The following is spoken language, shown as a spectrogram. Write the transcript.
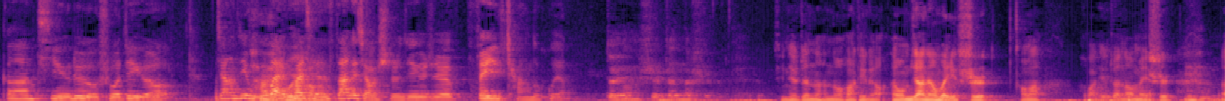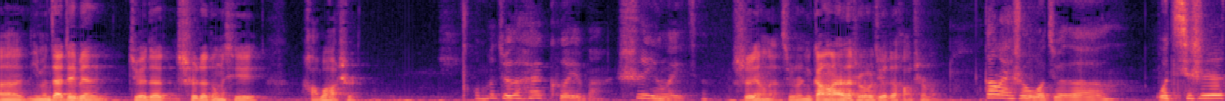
刚刚听六六说这个将近五百块钱三个小时，这个是非常的贵了。对嗯是真的是。今天真的很多话题聊，那我们讲讲美食，好吗？话题转到美食，嗯，呃，你们在这边觉得吃的东西好不好吃？我们觉得还可以吧，适应了已经。适应了，就是你刚来的时候觉得好吃吗？刚来的时候，我觉得我其实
